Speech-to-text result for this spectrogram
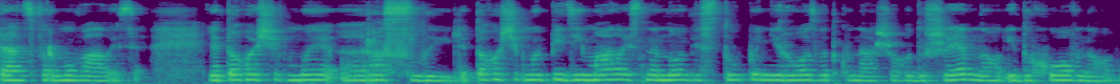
трансформувалися, для того, щоб ми е, росли, для того, щоб ми підіймались на нові ступені розвитку нашого душевного і духовного.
